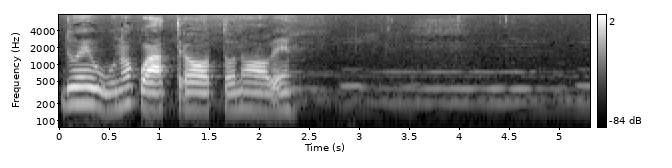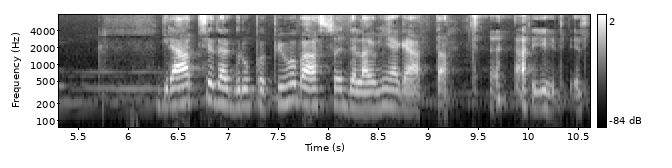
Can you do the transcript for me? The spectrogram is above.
2, 1, 4, 8, 9. Grazie dal gruppo Il Primo Passo e della mia gatta. Arrivederci.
